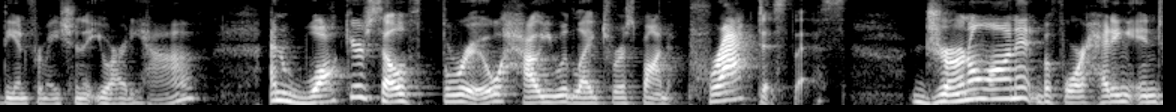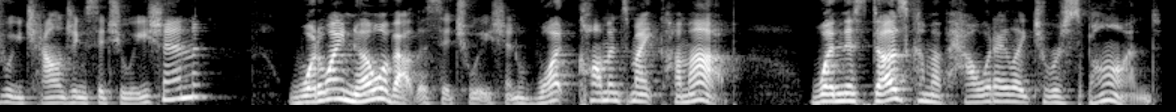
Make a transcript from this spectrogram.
the information that you already have and walk yourself through how you would like to respond. Practice this journal on it before heading into a challenging situation. What do I know about this situation? What comments might come up? When this does come up, how would I like to respond?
